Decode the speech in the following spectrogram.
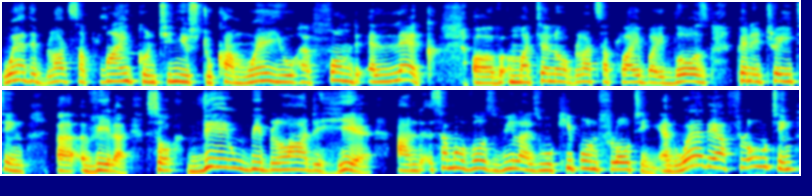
where the blood supply continues to come, where you have formed a leg of maternal blood supply by those penetrating uh, villi. So there will be blood here and some of those villi will keep on floating. And where they are floating,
